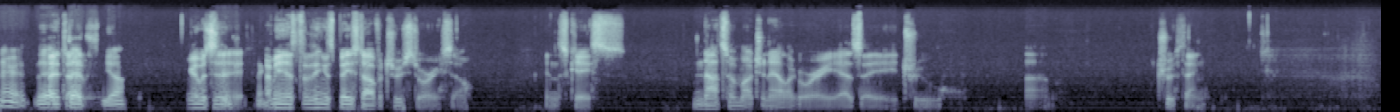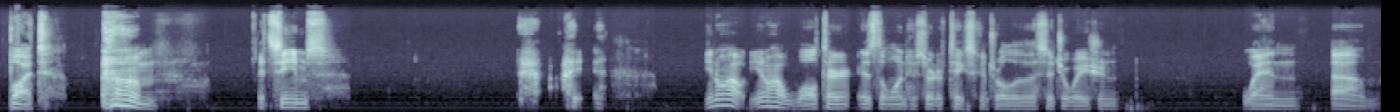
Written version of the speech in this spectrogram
All right, that, that's yeah. It was. I mean, it's, the thing is based off a true story, so in this case, not so much an allegory as a true, um, true thing. But it seems, I, you know how you know how Walter is the one who sort of takes control of the situation when um,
